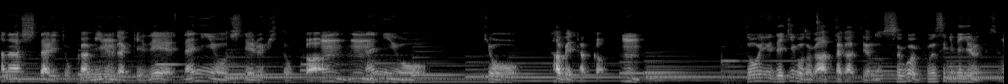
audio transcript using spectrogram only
話したりとか見るだけで何をしてる人か、うんうん。何を今日食べたかうん。どういう出来事があったかっていうのをすごい分析できるんですよ。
